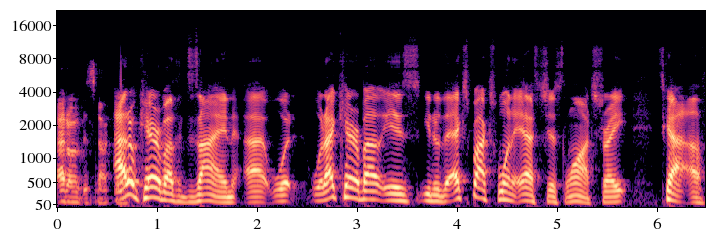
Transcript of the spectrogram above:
I don't. It's not. Good. I don't care about the design. Uh, what what I care about is you know the Xbox One S just launched, right? It's got a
